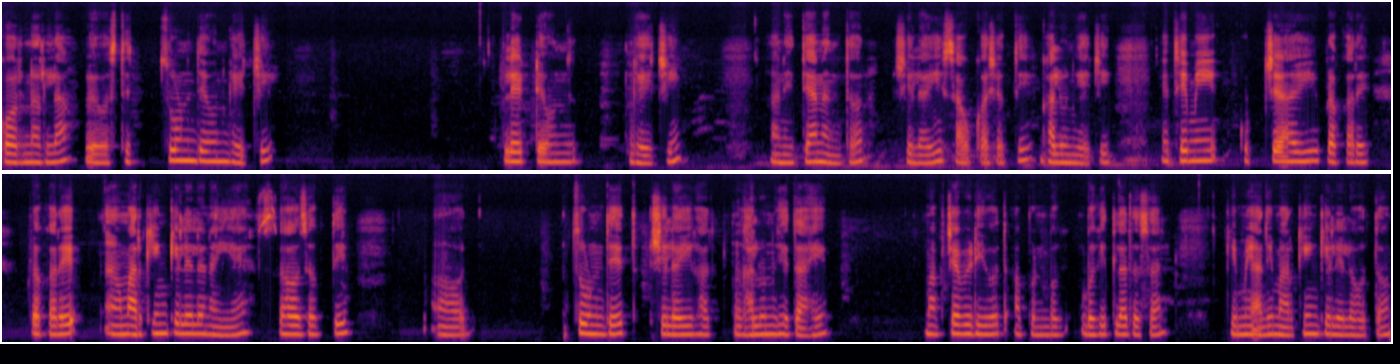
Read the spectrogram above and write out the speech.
कॉर्नरला व्यवस्थित चूण देऊन घ्यायची. प्लेट देऊन घ्यायची. आणि त्यानंतर शिलाई सावकाश अगदी घालून घ्यायची. इथे मी कुठच्याही प्रकारे प्रकारे मार्किंग केलेलं नाही आहे सहज अगदी चूण देत शिलाई घा घालून घेत आहे. मागच्या व्हिडिओत आपण बघ बघितलात असाल की मी आधी मार्किंग केलेलं होतं.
